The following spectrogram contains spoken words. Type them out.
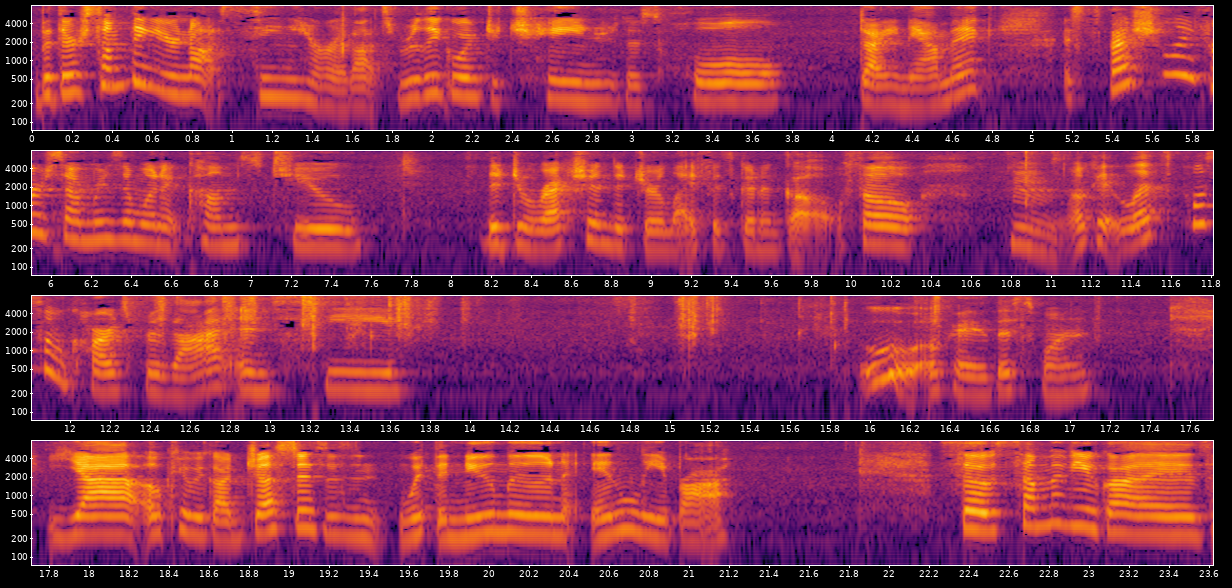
but there's something you're not seeing here that's really going to change this whole dynamic, especially for some reason when it comes to the direction that your life is going to go. So, hmm, okay, let's pull some cards for that and see. Ooh, okay, this one. Yeah, okay, we got Justice is with the new moon in Libra. So some of you guys,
